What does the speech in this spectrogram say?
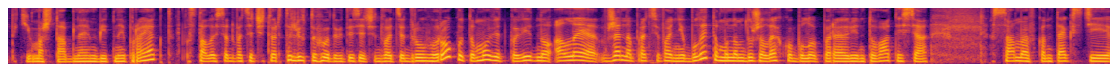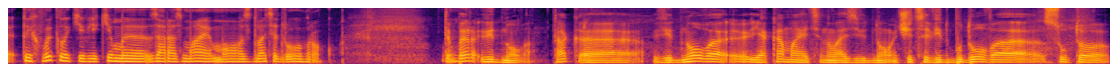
такий масштабний амбітний проєкт. Сталося 24 лютого 2022 року, тому відповідно, але вже напрацювання були, тому нам дуже легко було переорієнтуватися саме в контексті тих викликів, які ми зараз маємо з 22-го року. Тепер віднова. Так, е, віднова, е, яка мається на увазі віднова? Чи це відбудова суто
